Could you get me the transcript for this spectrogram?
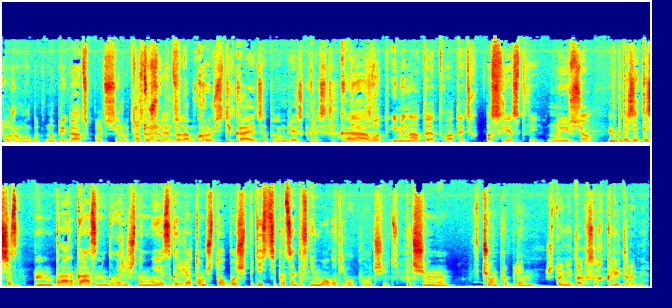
тоже могут напрягаться, пульсировать, А то, что туда там кровь стекается, потом резко растекается. Да, вот именно от этого, от этих последствий. Ну и все. Ну подожди, ты сейчас про оргазм говоришь, но мы заговорили о том, что больше 50% не могут его получить. Почему? В чем проблема? Что не так с их клиторами?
